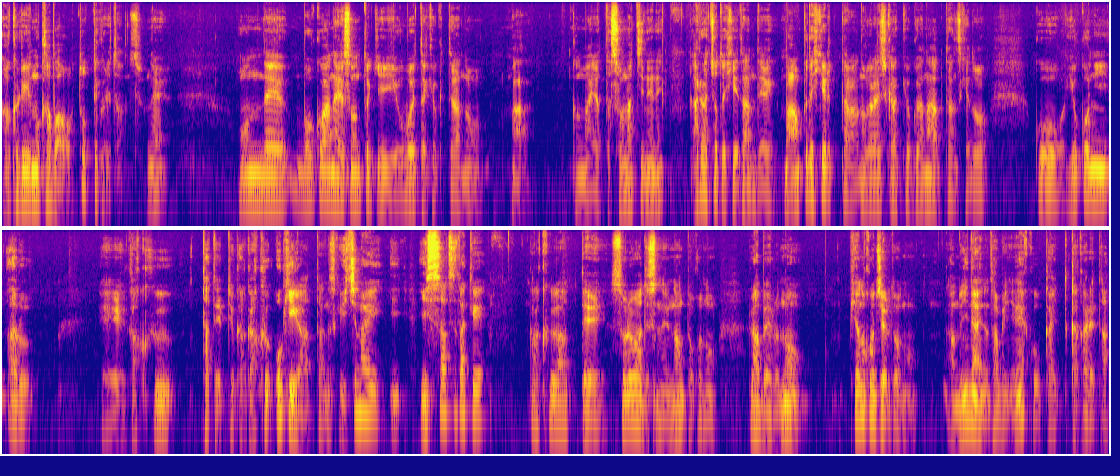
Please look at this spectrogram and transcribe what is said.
アクリルのカバーを取ってくれたんですよね。ほんで僕はねその時覚えた曲ってあのまあこの前やった「ソナチネね」あれはちょっと弾けたんで、まあ、アンプで弾けるって言ったらあのぐらいしか曲がなかったんですけどこう横にある、えー、楽譜立てっていうか楽置きがあったんですけど1枚1冊だけ楽があってそれはですねなんとこのラベルのピアノコンチェルトのあの2台のためにねこう書かれた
